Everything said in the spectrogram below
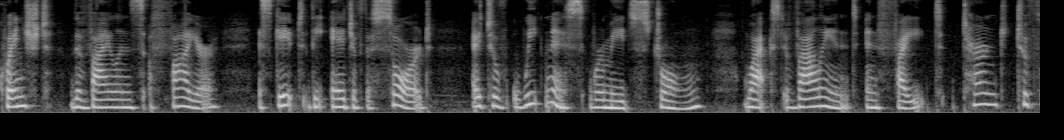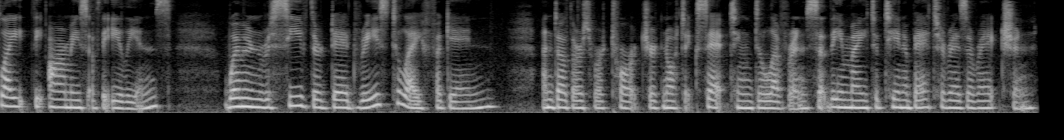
quenched the violence of fire, escaped the edge of the sword, out of weakness were made strong, waxed valiant in fight, turned to flight the armies of the aliens. Women received their dead raised to life again, and others were tortured, not accepting deliverance, that they might obtain a better resurrection.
